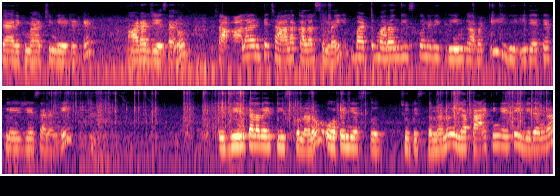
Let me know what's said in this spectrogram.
శారీకి మ్యాచింగ్ ఏంటంటే ఆర్డర్ చేశాను. చాలా అంటే చాలా కలర్స్ ఉన్నాయి. బట్ మనం తీసుకునేది గ్రీన్ కాబట్టి ఇది ఇదైతే ప్లేస్ చేశానండి. ఈ గ్రీన్ కలర్ అయితే తీసుకున్నాను. ఓపెన్ చేస్తూ చూపిస్తున్నాను. ఇలా ప్యాకింగ్ అయితే ఈ విధంగా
